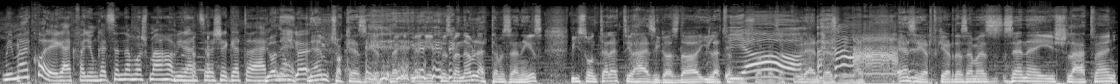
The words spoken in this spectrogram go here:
Mi már kollégák vagyunk, hát szerintem most már havi rendszerességgel találkozunk. Ja, ne, nem csak ezért, meg, meg én közben nem lettem zenész, viszont te lettél házigazda, illetve ja. műsorvezető rendezvényen. Ezért kérdezem, ez zene és látvány,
